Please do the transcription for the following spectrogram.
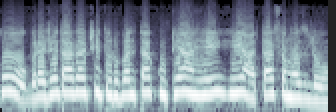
हो ब्रजदादाची दुर्बलता कुठे आहे हे आता समजलो.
